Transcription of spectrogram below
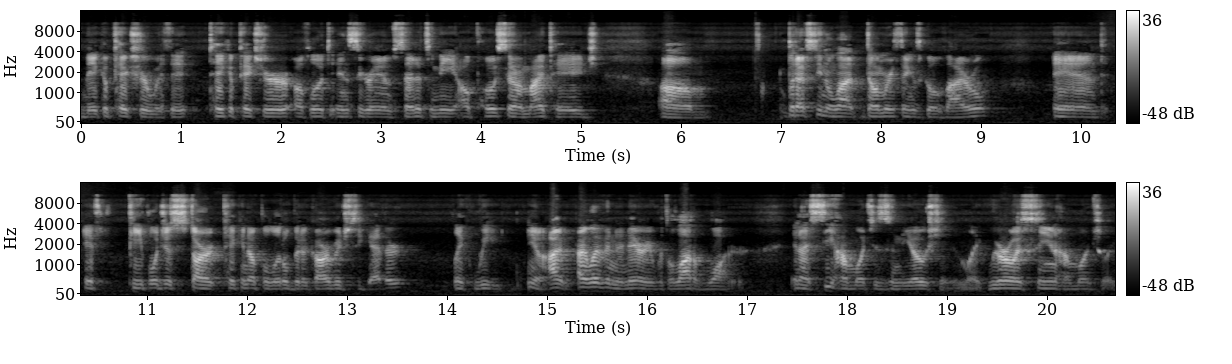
make a picture with it, take a picture, upload to Instagram, send it to me. I'll post it on my page. Um, but I've seen a lot dumber things go viral. And if people just start picking up a little bit of garbage together, like we, you know, I, I live in an area with a lot of water and I see how much is in the ocean. And like we're always seeing how much like,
